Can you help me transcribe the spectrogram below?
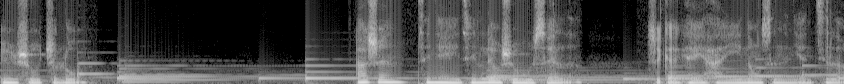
运输之路。阿生今年已经六十五岁了，是个可以含饴弄孙的年纪了。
